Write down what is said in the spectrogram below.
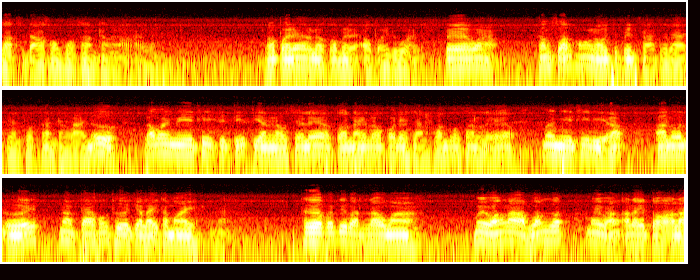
ศาสดาของพวกท่านทั้งหลายเราไปแล้วเราก็ไม่ได้เอาไปด้วย แปลว่าคำสอนของเราจะเป็นศาสดาแทนพวกท่านทั้งหลายเนอเราไม่มีที่จิติเตียนเราเสียแล้ว ตอนไหนเราก็ได้สั่งสอนพวกท่านแล้ว ไม่มีที่ดีรับ อานนท์เอ๋ยน้ำตาของเธอจะไหลทำไมเธอปฏิบัติเรามา ไม่หวังลาบหวังยศไม่หวังอะไรต่ออะไร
